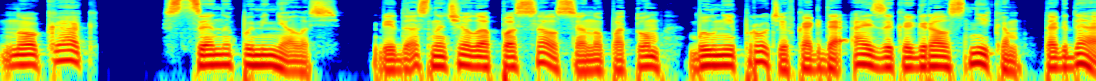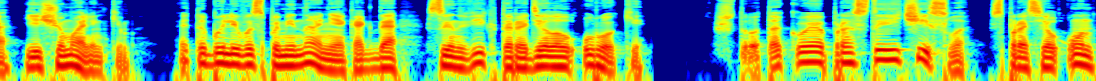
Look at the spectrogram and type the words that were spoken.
Но как? Сцена поменялась. Беда сначала опасался, но потом был не против, когда Айзек играл с Ником, тогда еще маленьким. Это были воспоминания, когда сын Виктора делал уроки. «Что такое простые числа?» – спросил он,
